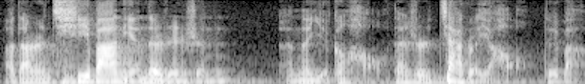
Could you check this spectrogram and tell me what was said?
啊。当然，七八年的人参。那也更好，但是价格也好，对吧？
